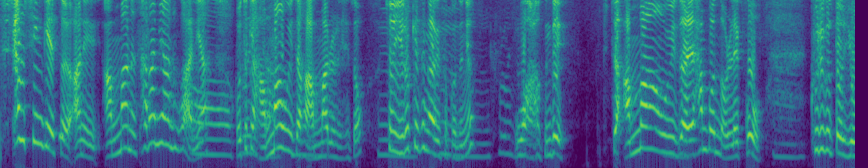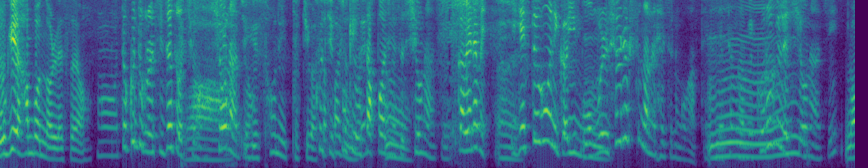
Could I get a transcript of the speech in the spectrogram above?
참 신기했어요. 아니 안마는 사람이 하는 거 아니야? 어, 어, 떻게 그러니까. 안마 의자가 안마를 해줘? 저는 이렇게 생각했었거든요. 음, 그러니까. 와 근데 진짜 안마 의자에 한 번 놀랬고 그리고 또 여기에 한 번 놀랬어요. 어, 뜨끈뜨끈해 진짜 좋죠. 와, 시원하죠. 이게 선이 붓기가 그치 싹 빠졌는데. 붓기가 싹 빠지면서 어. 시원하지. 그러니까 왜냐면 네. 이게 뜨거우니까 이 몸을 혈액 순환을 해주는 것 같아. 내 음. 생각에 그러길래 시원하지. 와,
